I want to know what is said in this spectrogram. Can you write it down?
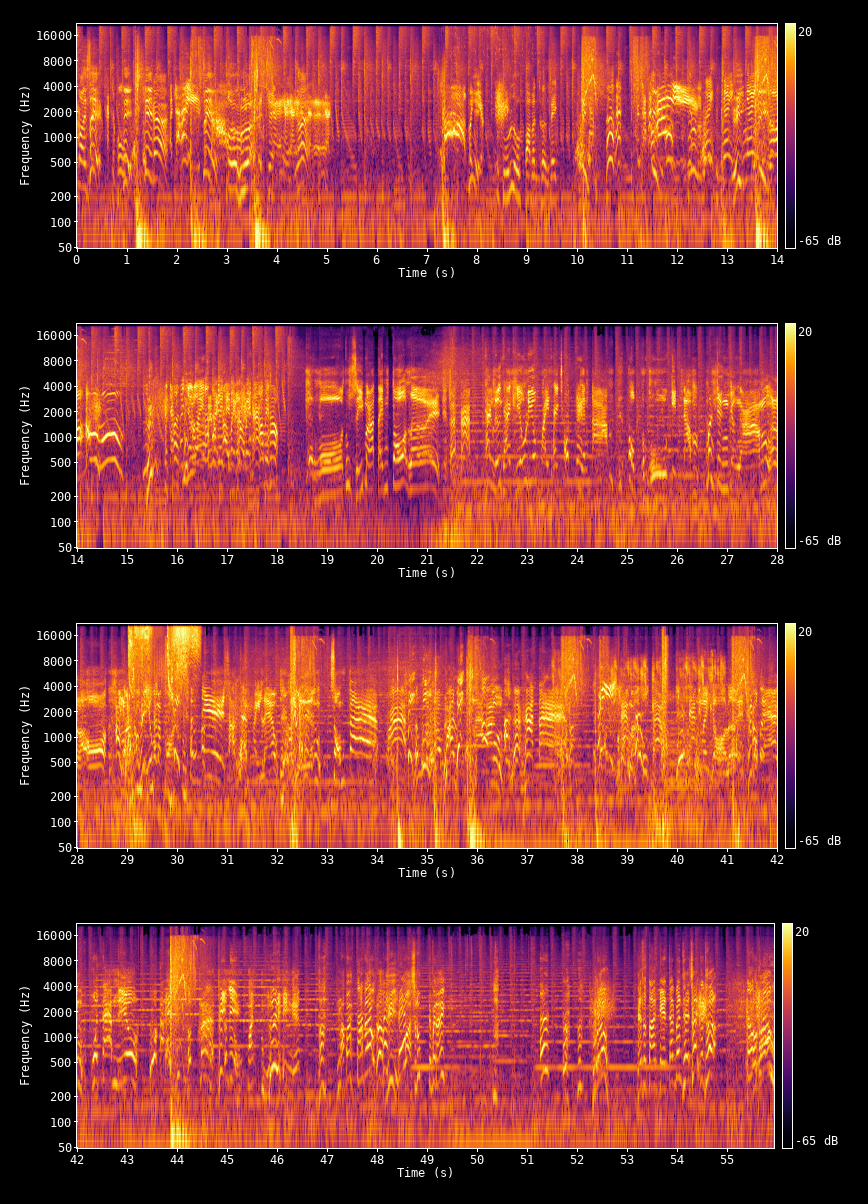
หน่อยสิ นี่ นี่นะนี่เออเหือง่ายไม่เกี่ยวศูนย์รวมความบันเทิงในเฮ้ยไงไงไม่เข้าไม่เข้าไม่เข้าไม่เข้าไม่เข้า โอ้โห ทุกสีมาเต็มโต๊ะเลย แท่งเหลืองแทงเขียวเลี้ยวไปแทงชดเปลี่ยนตามตบชมพูกินดำ มันจึงจะงามรอเอามาเอาเหนียวมาก่อนนี่สามแต้มไปแล้วเหลืองสองแต้มฟ้าเอาฟ้าลูกลางห้าแต้มแต้มมาหกแต้มแต้มนี่ไม่จ่อเลยเอาแดงหัวแต้มเดียวมาพี่นี่มันเฮ้ย ฮะมาไปตามแล้วพี่ว่าสนุกจะไปไหนเราเทสตาร์เกตจัดเป็นเทชั่นกันเถอะตกลง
